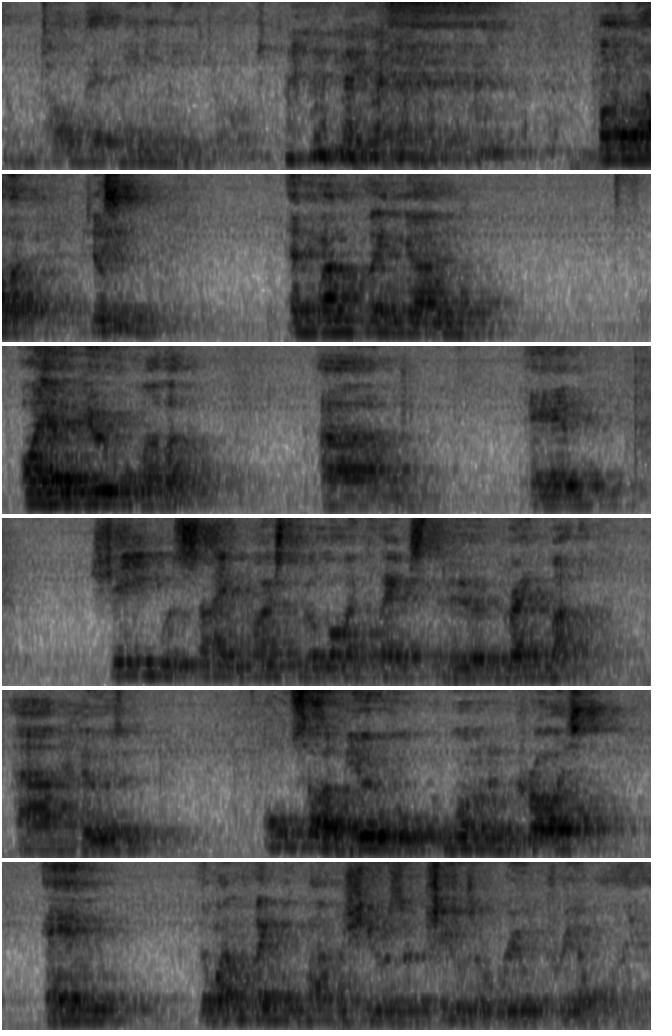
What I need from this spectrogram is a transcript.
I'm told that many, many times. My mother just, and one thing, um, I had a beautiful mother, um, and she was saved most of her life thanks to her grandmother, um, who was also a beautiful woman in Christ. And the one thing with mum she was a, she was a real prayer warrior.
